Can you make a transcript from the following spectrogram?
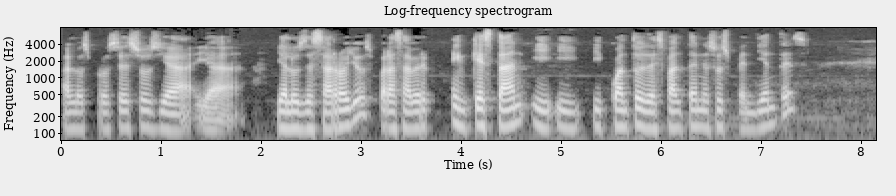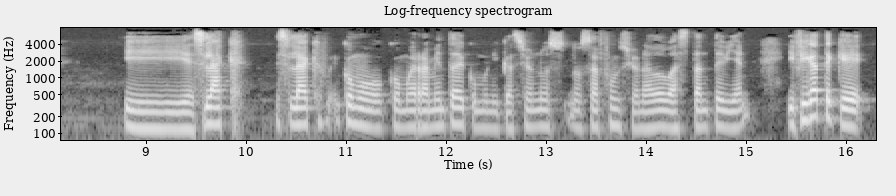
a los procesos y a, y, a, los desarrollos para saber en qué están y, y, cuánto les falta en esos pendientes. Y Slack, Slack como, como herramienta de comunicación nos, nos ha funcionado bastante bien. Y fíjate que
